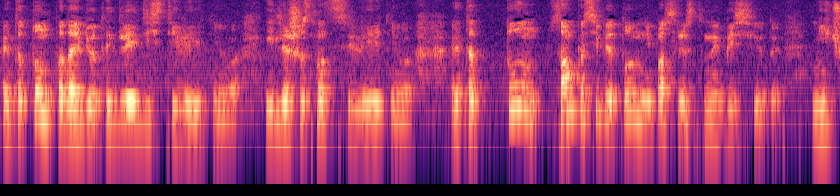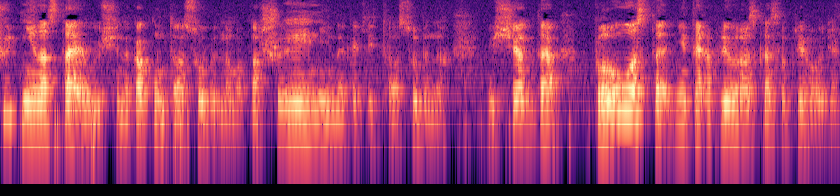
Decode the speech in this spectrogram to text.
Этот тон подойдет и для 10-летнего, и для 16-летнего. Этот тон, сам по себе тон непосредственной беседы, ничуть не настаивающий на каком-то особенном отношении, на каких-то особенных вещах, да, просто неторопливый рассказ о природе.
